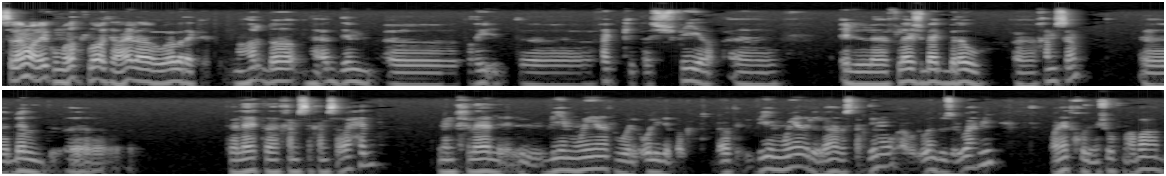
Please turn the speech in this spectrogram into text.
السلام عليكم ورحمة الله تعالى وبركاته. النهاردة هقدم آه، طريقة آه، فك تشفير آه، الفلاش باك برو خمسة build تلاتة خمسة خمسة واحد من خلال ال VMware وال Olly Debugger دوت ال VMware اللي أنا بستخدمه أو الويندوز الوهمي وهندخل نشوف مع بعض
